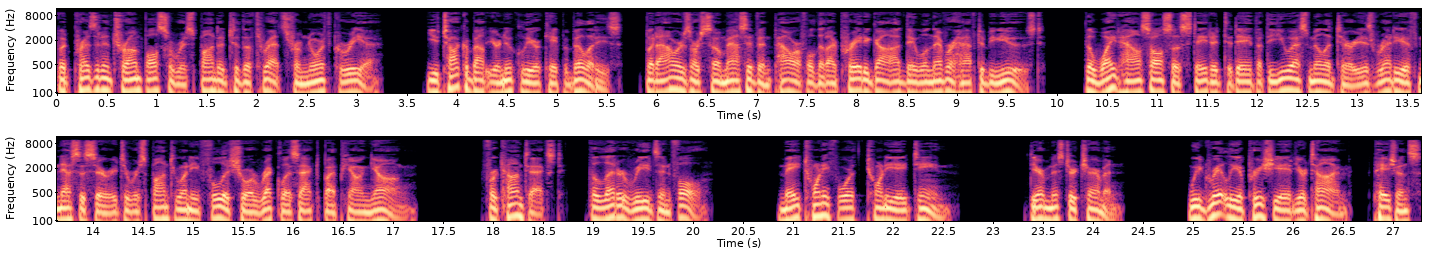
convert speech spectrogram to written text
But President Trump also responded to the threats from North Korea. You talk about your nuclear capabilities, but ours are so massive and powerful that I pray to God they will never have to be used. The White House also stated today that the U.S. military is ready if necessary to respond to any foolish or reckless act by Pyongyang. For context, the letter reads in full. May 24, 2018. Dear Mr. Chairman, We greatly appreciate your time, patience,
